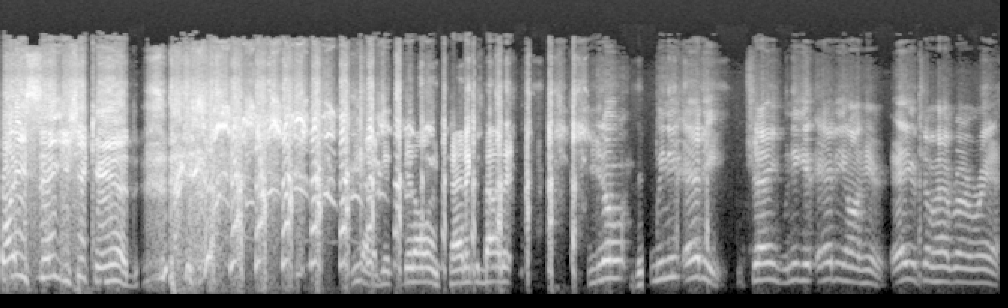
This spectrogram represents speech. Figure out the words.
While you sing, you shake your head. Yeah, get, get all emphatic about it. You know, we need Eddie. Shane, we need to get Eddie on here. Eddie will tell him how to run a ranch.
